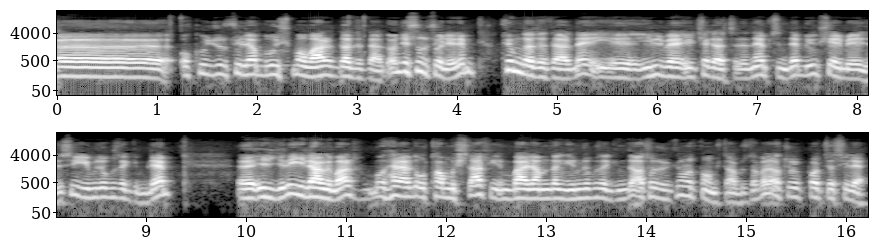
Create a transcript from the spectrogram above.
e, okuyucusuyla buluşma var gazetelerde. Önce şunu söyleyelim. Tüm gazetelerde e, il ve ilçe gazetelerinin hepsinde Büyükşehir Belediyesi 29 Ekim'de e, ilgili ilanı var. Bu herhalde utanmışlar. Bayramda 29 Ekim'de Atatürk'ü unutmamışlar bu sefer. Atatürk portresiyle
